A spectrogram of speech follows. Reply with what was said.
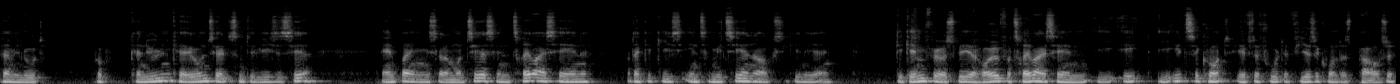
per minut. På kanylen kan eventuelt, som det vises her, anbringes eller monteres en trevejshane, og der kan gives intermitterende oxygenering. Det gennemføres ved at holde for trevejshanen i 1 sekund efterfulgt af 4 sekunders pause.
